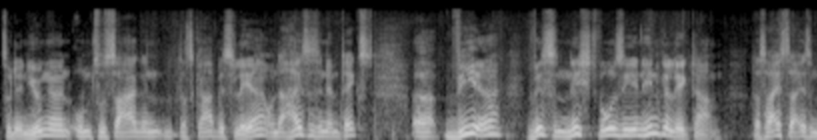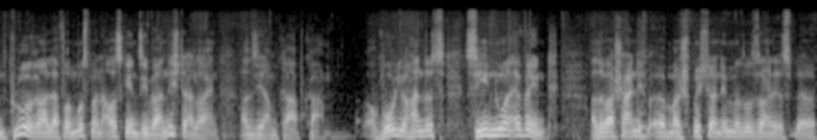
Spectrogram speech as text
zu den Jüngern, um zu sagen, das Grab ist leer. Und da heißt es in dem Text, äh, wir wissen nicht, wo sie ihn hingelegt haben. Das heißt, da ist ein Plural, davon muss man ausgehen, sie war nicht allein, als sie am Grab kam. Obwohl Johannes sie nur erwähnt. Also wahrscheinlich, äh, man spricht dann immer so, äh,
